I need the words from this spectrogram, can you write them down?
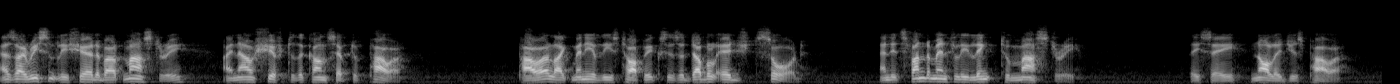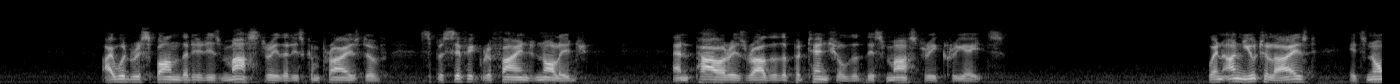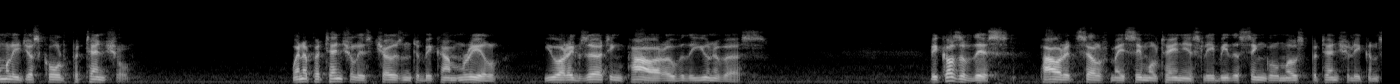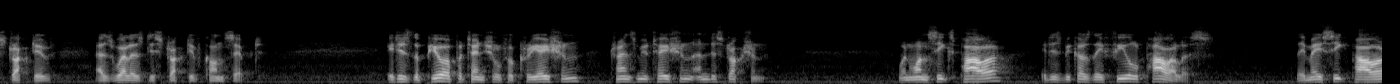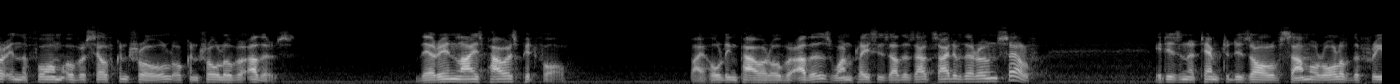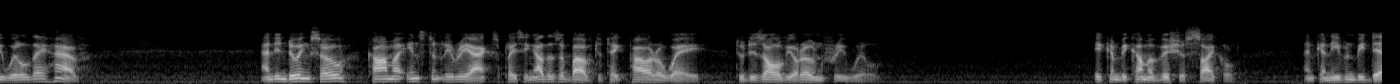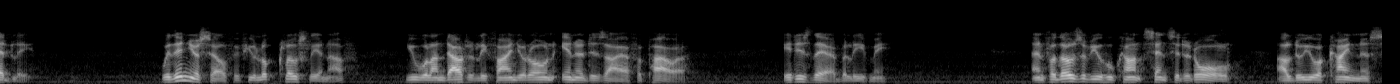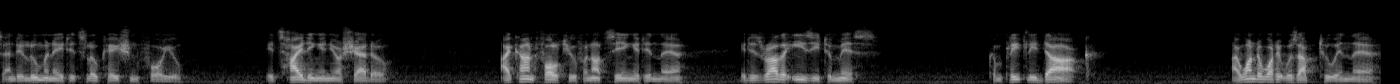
As I recently shared about mastery, I now shift to the concept of power. Power, like many of these topics, is a double edged sword, and it's fundamentally linked to mastery. They say knowledge is power. I would respond that it is mastery that is comprised of specific refined knowledge, and power is rather the potential that this mastery creates. When unutilized, it's normally just called potential. When a potential is chosen to become real, you are exerting power over the universe. Because of this, power itself may simultaneously be the single most potentially constructive as well as destructive concept. It is the pure potential for creation, transmutation, and destruction. When one seeks power, it is because they feel powerless. They may seek power in the form over self control or control over others. Therein lies power's pitfall. By holding power over others, one places others outside of their own self. It is an attempt to dissolve some or all of the free will they have. And in doing so, karma instantly reacts, placing others above to take power away, to dissolve your own free will. It can become a vicious cycle, and can even be deadly. Within yourself, if you look closely enough, you will undoubtedly find your own inner desire for power. It is there, believe me. And for those of you who can't sense it at all, I'll do you a kindness and illuminate its location for you. It's hiding in your shadow. I can't fault you for not seeing it in there. It is rather easy to miss. Completely dark. I wonder what it was up to in there,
